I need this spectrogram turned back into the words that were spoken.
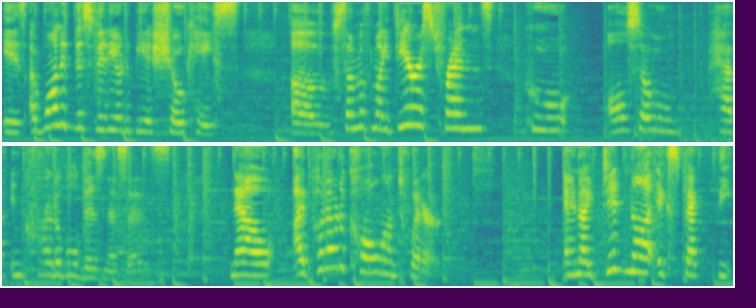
is I wanted this video to be a showcase of some of my dearest friends who also have incredible businesses. Now, I put out a call on Twitter and I did not expect the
